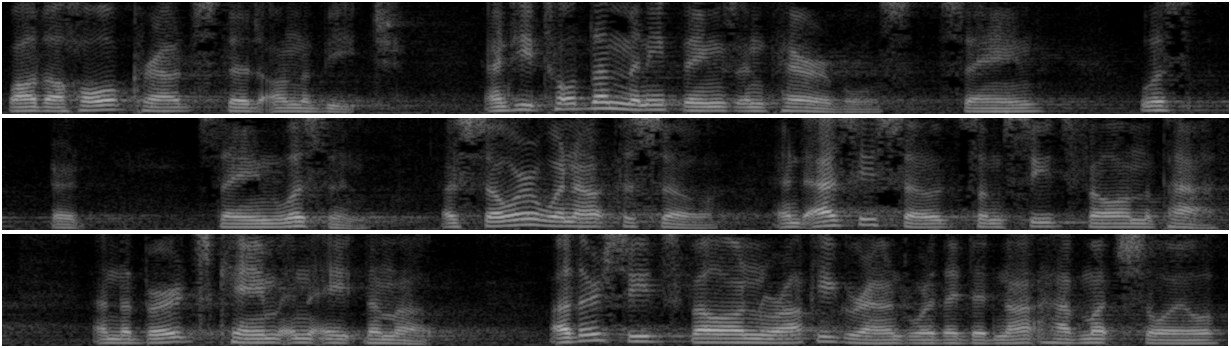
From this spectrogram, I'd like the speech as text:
while the whole crowd stood on the beach. And he told them many things in parables, saying, Listen, er, saying, Listen, a sower went out to sow, and as he sowed, some seeds fell on the path, and the birds came and ate them up. Other seeds fell on rocky ground where they did not have much soil,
